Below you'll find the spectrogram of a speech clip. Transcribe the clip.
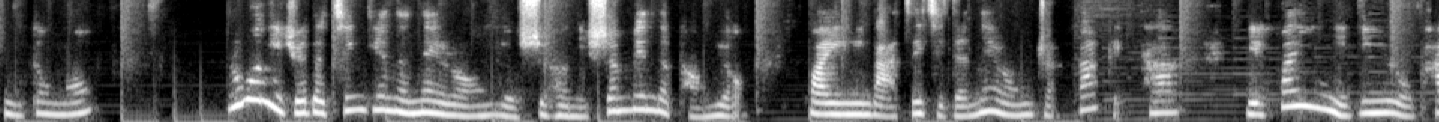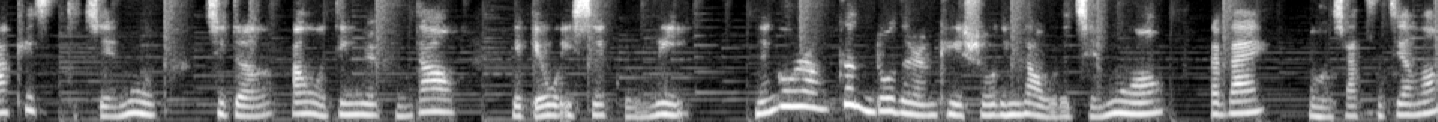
互动哦。如果你觉得今天的内容有适合你身边的朋友，欢迎你把自己的内容转发给他，也欢迎你订阅我 Podcast 的节目，记得帮我订阅频道，也给我一些鼓励，能够让更多的人可以收听到我的节目哦。拜拜，我们下次见喽。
